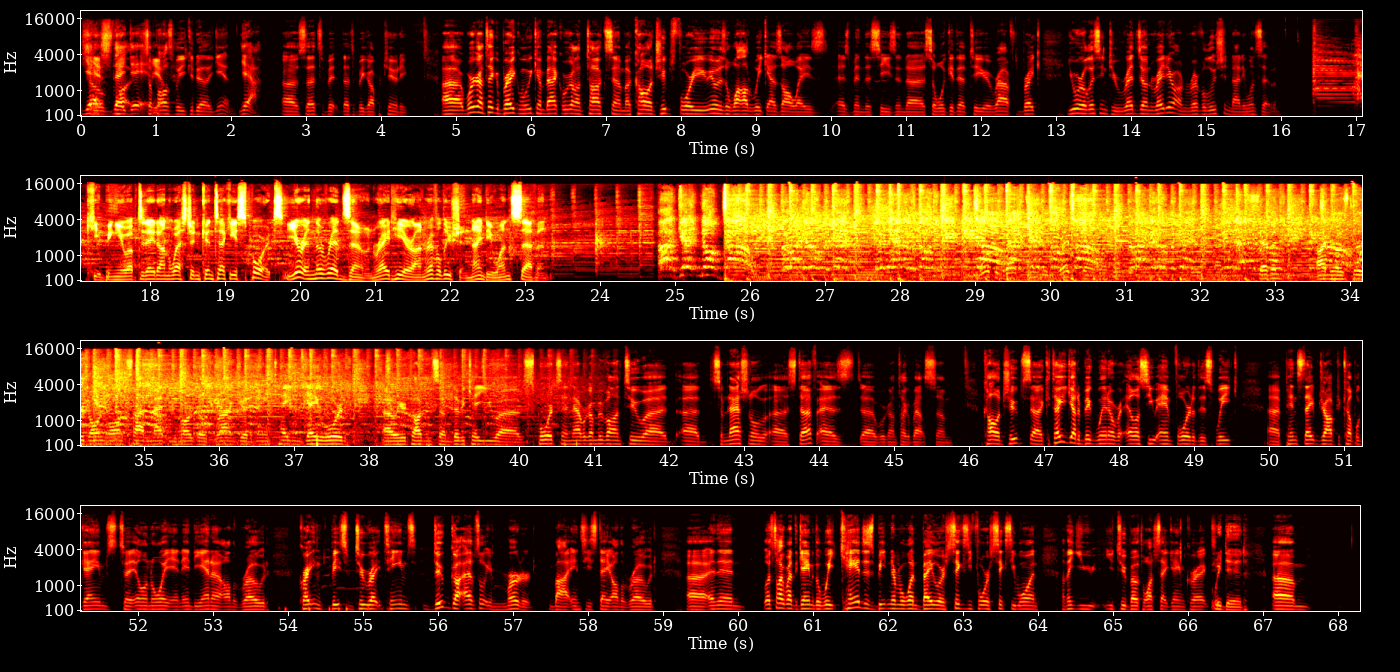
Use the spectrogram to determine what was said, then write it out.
Yes, So they po- did. So Yeah. possibly you could do that again. yeah. Uh, so that's a bit that's a big opportunity. Uh, we're gonna take a break. When we come back, we're gonna talk some uh, college hoops for you. It was a wild week as always has been this season. Uh, so we'll get that to you right after the break. You are listening to Red Zone Radio on Revolution 91.7. Keeping you up to date on Western Kentucky sports, you're in the red zone right here on Revolution 91.7. 7. I'm your host, Tori Bowling, alongside Matthew Hargrove, Brian Good, and Caden Gaylord. Uh, we're here talking some WKU uh, sports, and now we're going to move on to uh, uh some national uh, stuff as uh, we're going to talk about some college hoops. Kentucky got a big win over LSU and Florida this week. Penn State dropped a couple games to Illinois and Indiana on the road. Creighton beat some two ranked teams. Duke got absolutely murdered by NC State on the road. Uh, and then let's talk about the game of the week. Kansas beat number one Baylor 64 61. I think you, you two both watched that game, correct? We did. Um,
